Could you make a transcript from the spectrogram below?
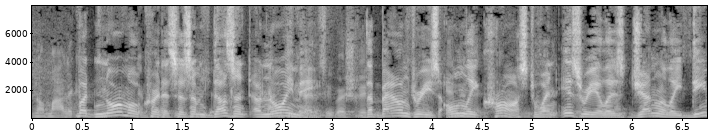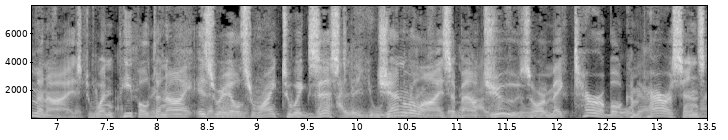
But normal criticism doesn't annoy me. The boundaries only crossed when Israel is generally demonized, when people deny Israel's right to exist, generalize about Jews, or make terrible comparisons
